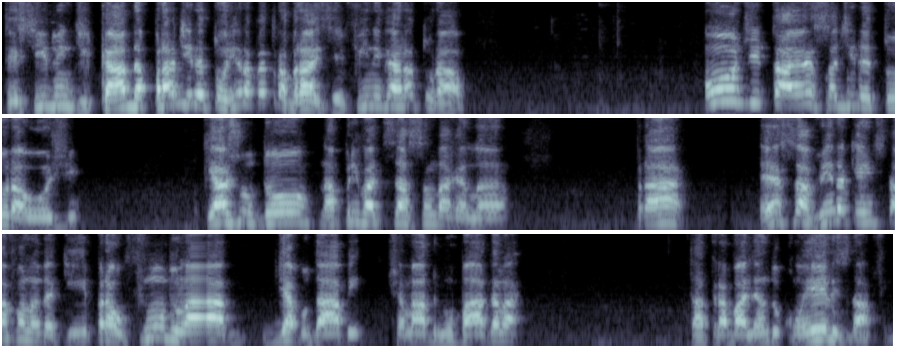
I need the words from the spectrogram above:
ter sido indicada para a diretoria da Petrobras, Refina e Gás Natural. Onde está essa diretora hoje que ajudou na privatização da Relan para essa venda que a gente está falando aqui para o fundo lá de Abu Dhabi, chamado Mubadala, está trabalhando com eles, Daphne.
